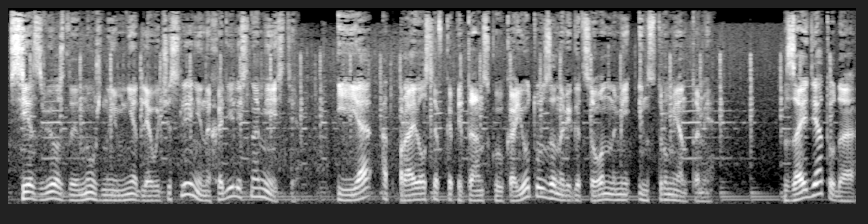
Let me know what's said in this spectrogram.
Все звезды, нужные мне для вычислений, находились на месте, и я отправился в капитанскую каюту за навигационными инструментами. Зайдя туда,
